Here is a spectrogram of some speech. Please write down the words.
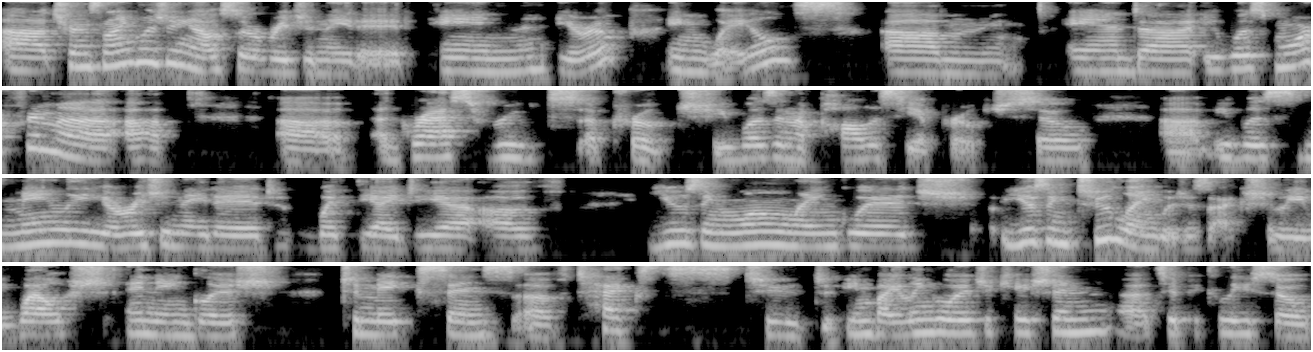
Uh, translanguaging also originated in Europe, in Wales, um, and uh, it was more from a, a, a, grassroots approach. It wasn't a policy approach. So um, it was mainly originated with the idea of using one language, using two languages actually, Welsh and English, to make sense of texts to, to in bilingual education uh, typically so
